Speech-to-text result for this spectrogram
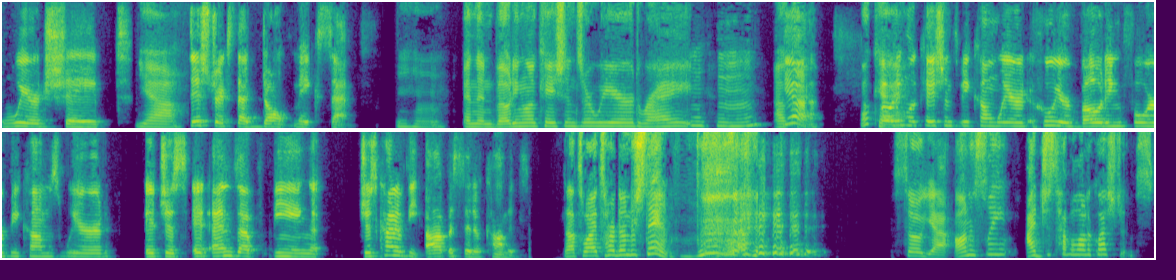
weird shaped yeah districts that don't make sense. Mm-hmm. And then voting locations are weird, right? Mm-hmm. Okay. Yeah. Okay. Voting locations become weird. Who you're voting for becomes weird. It just it ends up being just kind of the opposite of common sense. That's why it's hard to understand. so yeah, honestly, I just have a lot of questions.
